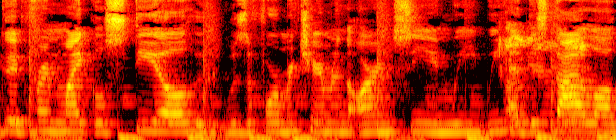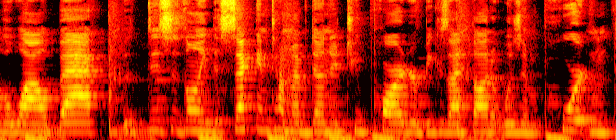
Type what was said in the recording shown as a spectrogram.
good friend Michael Steele, who was a former chairman of the RNC, and we we had this dialogue a while back. But this is only the second time I've done a two-parter because I thought it was important.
